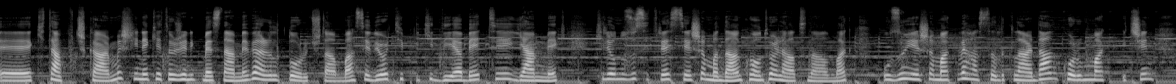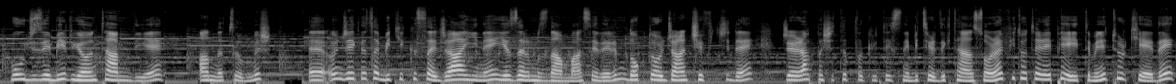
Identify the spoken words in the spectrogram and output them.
e, kitap çıkarmış. Yine ketojenik beslenme ve aralıklı oruçtan bahsediyor. Tip 2 diyabeti yenmek, kilonuzu stres yaşamadan kontrol altına almak, uzun yaşamak ve hastalıklardan korunmak için mucize bir yöntem diye anlatılmış. Ee, öncelikle tabii ki kısaca yine yazarımızdan bahsederim. Doktor Can Çiftçi de Cerrahpaşa Tıp Fakültesini bitirdikten sonra fitoterapi eğitimini Türkiye'de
